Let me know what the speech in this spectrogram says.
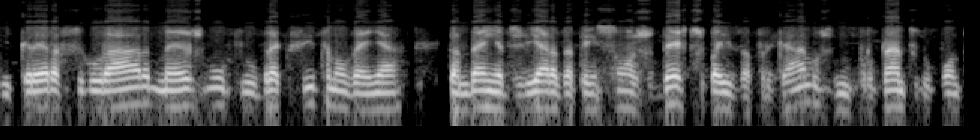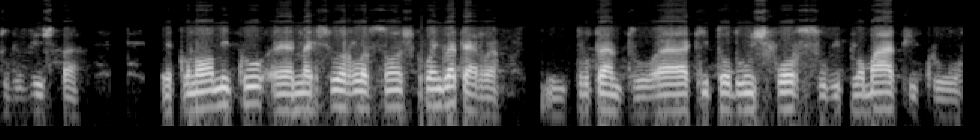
E querer assegurar mesmo que o Brexit não venha também a desviar as atenções destes países africanos, importante do ponto de vista económico, eh, nas suas relações com a Inglaterra. portanto, há aqui todo um esforço diplomático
